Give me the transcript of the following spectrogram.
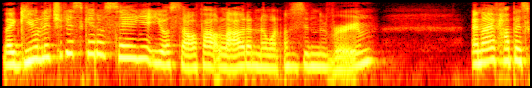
Like you're literally scared of saying it yourself out loud and no one else is in the room and I've had this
